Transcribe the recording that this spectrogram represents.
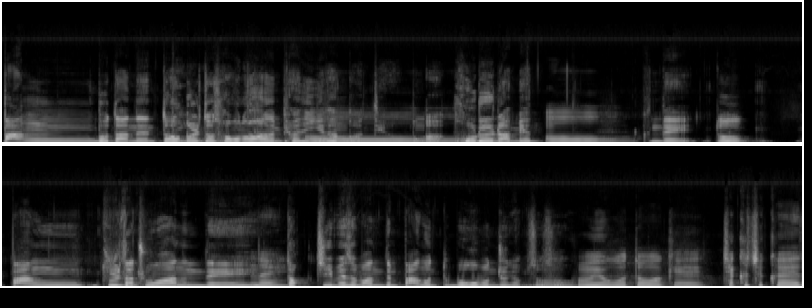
빵보다는 떡을 더 선호하는 편이긴 한 것 같아요. 오. 뭔가 고르라면. 오. 근데 또 빵 둘 다 좋아하는데 네. 떡집에서 만든 빵은 또 먹어본 적이 없어서 어, 그럼 요것도 이렇게 체크 체크 해,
